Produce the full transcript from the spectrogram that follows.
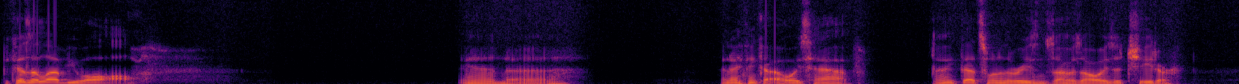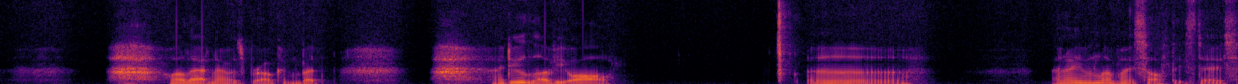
because I love you all. And uh, and I think I always have. I think that's one of the reasons I was always a cheater. Well, that and I was broken, but I do love you all. Uh, and I even love myself these days.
